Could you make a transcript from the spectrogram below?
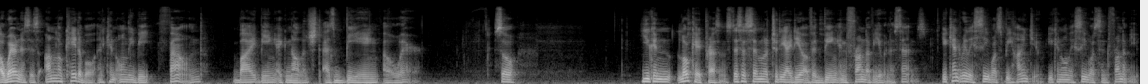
Awareness is unlocatable and can only be found by being acknowledged as being aware. So you can locate presence. This is similar to the idea of it being in front of you in a sense. You can't really see what's behind you. You can only see what's in front of you.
